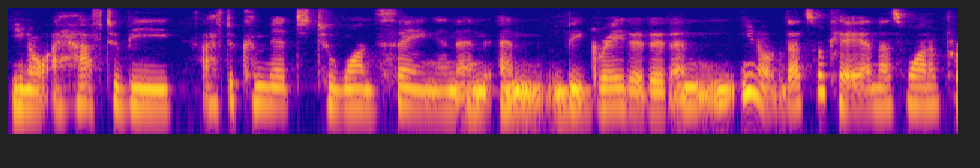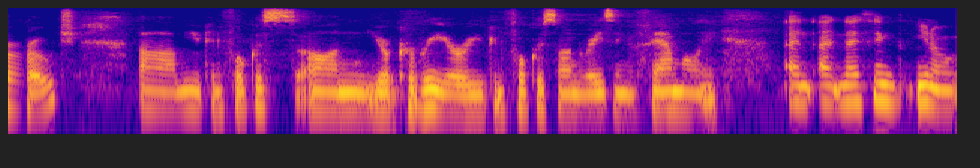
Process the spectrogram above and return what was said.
you know, I have to be, I have to commit to one thing and, and, and be great at it. And, you know, that's okay. And that's one approach. Um, you can focus on your career, you can focus on raising a family. And, and I think, you know,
